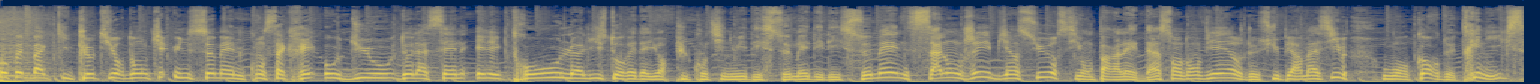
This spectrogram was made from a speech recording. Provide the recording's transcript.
Offenbach qui clôture donc une semaine consacrée au duo de la scène électro. La liste aurait d'ailleurs pu continuer des semaines et des semaines, s'allonger bien sûr si on parlait d'Ascendant Vierge, de Supermassive ou encore de Trinix.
